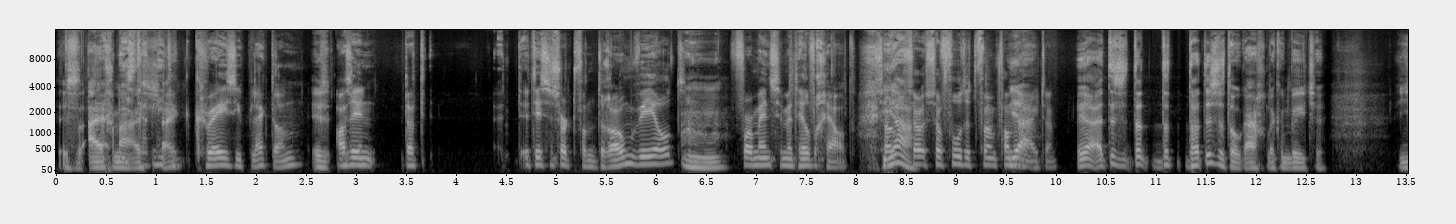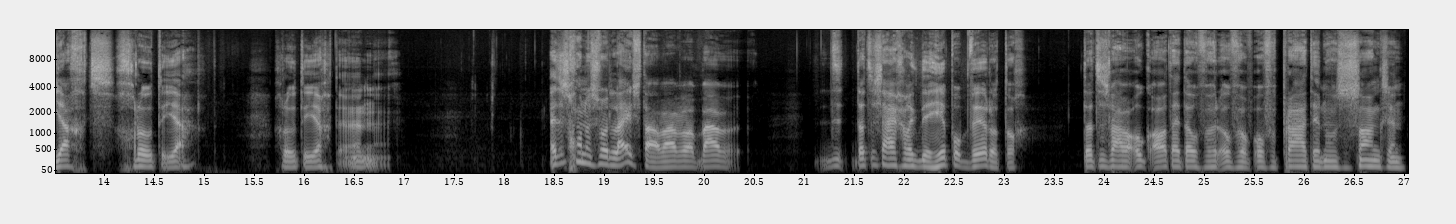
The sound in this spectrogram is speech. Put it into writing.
Dus de eigenaar is is, dat niet een crazy plek dan? is Als in, dat, het is een soort van droomwereld Mhm. voor mensen met heel veel geld. Zo, Ja. zo, zo voelt het van, van Ja. buiten. Ja, het is, dat, dat, dat is het ook eigenlijk een beetje. Jacht, grote jacht. Grote jacht. En, eh, het is gewoon een soort lifestyle waar we. Waar we dat is eigenlijk de hip-hop wereld, toch? Dat is waar we ook altijd over, over, over praten in onze songs. En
